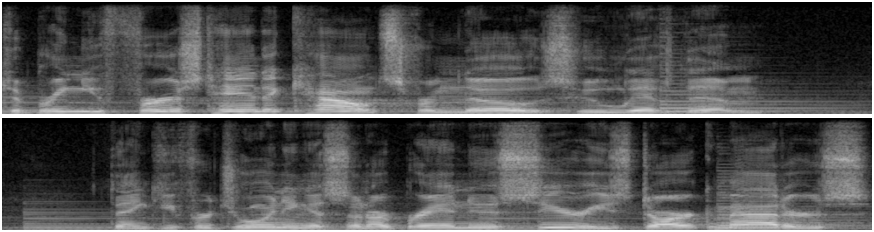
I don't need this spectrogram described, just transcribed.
to bring you first hand accounts from those who lived them. Thank you for joining us in our brand new series, Dark Matters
